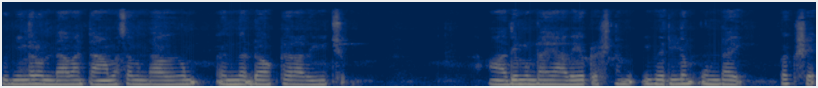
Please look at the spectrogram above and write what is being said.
കുഞ്ഞുങ്ങൾ കുഞ്ഞുങ്ങളുണ്ടാവാൻ താമസമുണ്ടാകും എന്ന് ഡോക്ടർ അറിയിച്ചു. ആദ്യമുണ്ടായ അതേ പ്രശ്നം ഇവരിലും ഉണ്ടായി. പക്ഷേ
